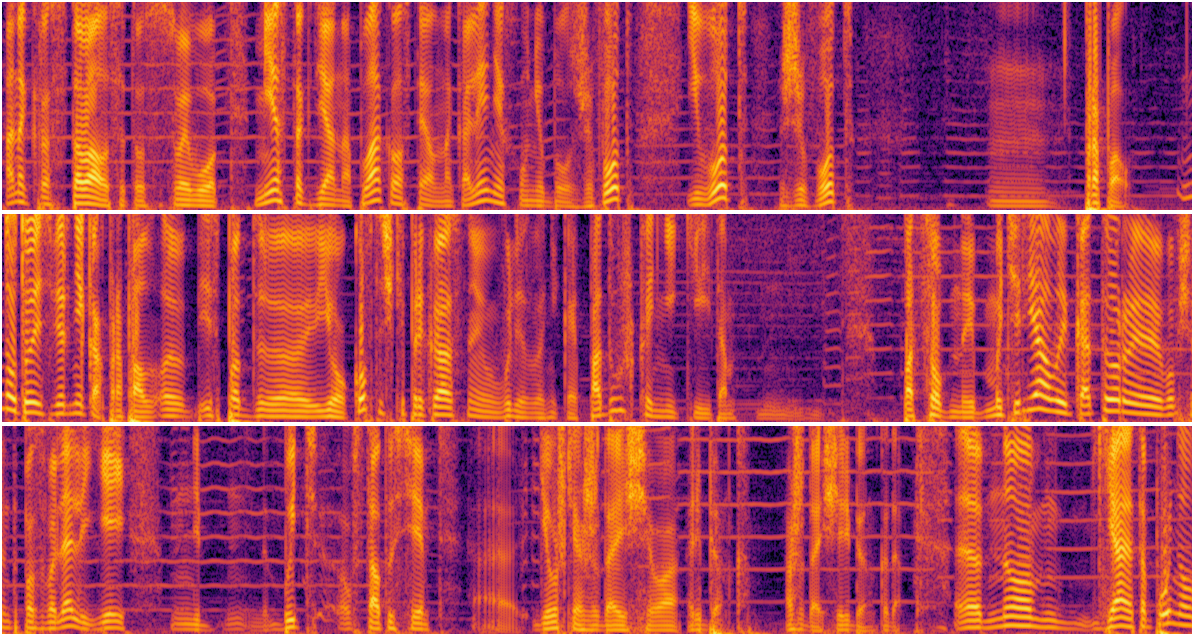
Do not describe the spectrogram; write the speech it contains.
она как раз вставала с этого со своего места, где она плакала, стояла на коленях, у нее был живот, и вот живот м- пропал. Ну, то есть, вернее, как пропал. Э, из-под э, ее кофточки прекрасной вылезла некая подушка, некие там подсобные материалы, которые, в общем-то, позволяли ей быть в статусе девушки, ожидающего ребенка. Ожидающей ребенка, да. Но я это понял,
